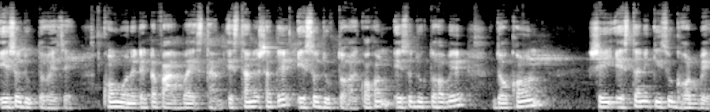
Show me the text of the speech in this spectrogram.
এসো যুক্ত হয়েছে। খংওয়ান, এটা একটা পার্ক বা স্থান। স্থানের সাথে এসো যুক্ত হয়। কখন এসো যুক্ত হবে? যখন সেই স্থানে কিছু ঘটবে।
